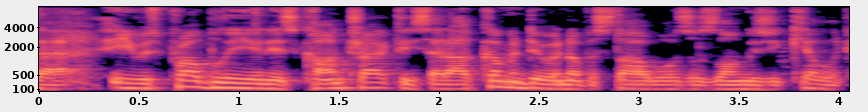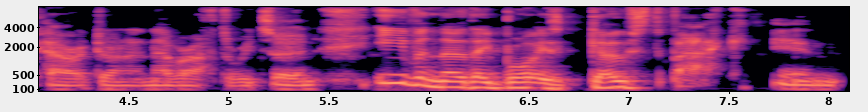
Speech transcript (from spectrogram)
that he was probably in his contract. He said, I'll come and do another Star Wars as long as you kill the character and I never have to return. Even though they brought his ghost back in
